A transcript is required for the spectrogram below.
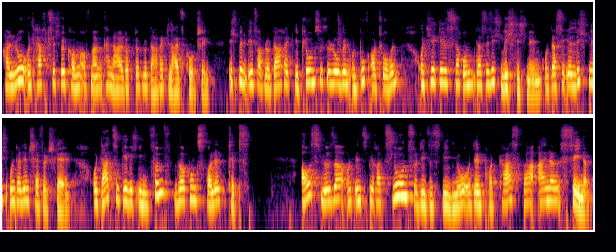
Hallo und herzlich willkommen auf meinem Kanal Dr. Blodarek Life Coaching. Ich bin Eva Blodarek, Diplompsychologin und Buchautorin und hier geht es darum, dass Sie sich wichtig nehmen und dass Sie Ihr Licht nicht unter den Scheffel stellen. Und dazu gebe ich Ihnen fünf wirkungsvolle Tipps. Auslöser und Inspiration für dieses Video und den Podcast war eine Szene.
